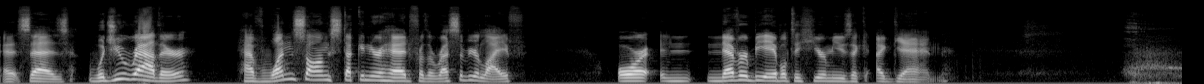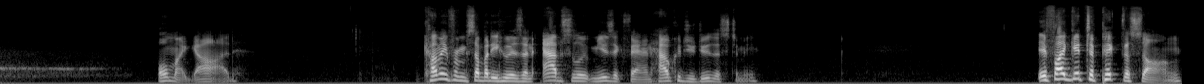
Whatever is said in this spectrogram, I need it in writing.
And it says, "Would you rather have one song stuck in your head for the rest of your life or n- never be able to hear music again?" Oh my god. Coming from somebody who is an absolute music fan, how could you do this to me? If I get to pick the song,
